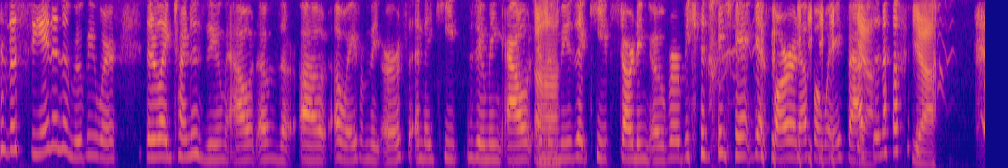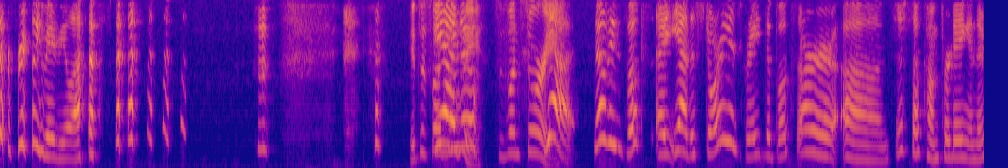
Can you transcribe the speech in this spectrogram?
the scene in the movie where they're like trying to zoom out of the out away from the earth and they keep zooming out and Uh-huh. the music keeps starting over because they can't get far enough away fast Yeah. enough. Yeah. really made me laugh. It's a fun Yeah, movie. no. It's a fun story. Yeah. No, these books, uh, yeah, the story is great. The books are um it's just so comforting and they're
